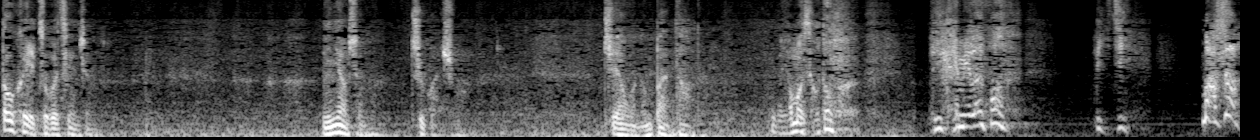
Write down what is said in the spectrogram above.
都可以做个见证。您要什么，只管说。只要我能办到的。我要孟小冬离开梅兰芳，立即，马上。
